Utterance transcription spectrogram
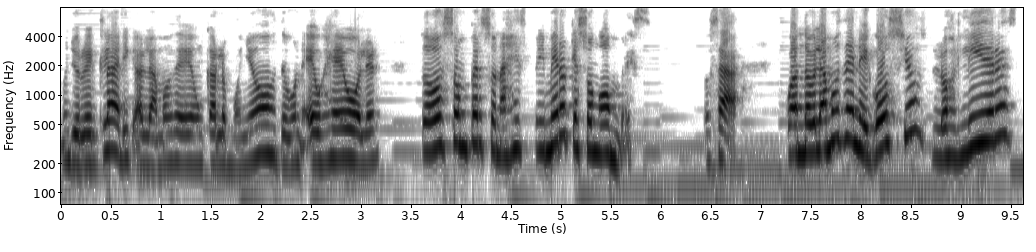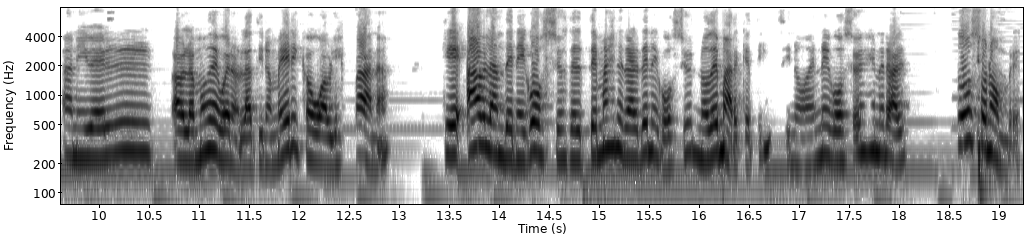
un Jürgen Klarik, hablamos de un Carlos Muñoz, de un Euge Oller, todos son personajes, primero que son hombres. O sea, cuando hablamos de negocios, los líderes a nivel, hablamos de, bueno, Latinoamérica o habla hispana, que hablan de negocios, del tema general de negocios, no de marketing, sino de negocios en general, todos son hombres.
